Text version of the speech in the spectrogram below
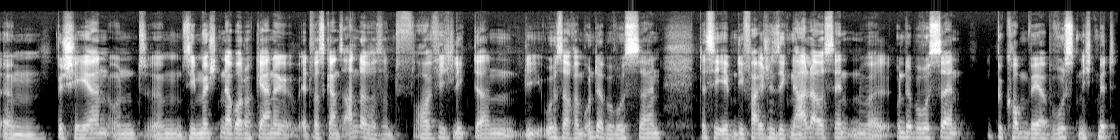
ähm, bescheren und ähm, sie möchten aber doch gerne etwas ganz anderes und häufig liegt dann die Ursache im Unterbewusstsein, dass sie eben die falschen Signale aussenden, weil Unterbewusstsein bekommen wir ja bewusst nicht mit.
